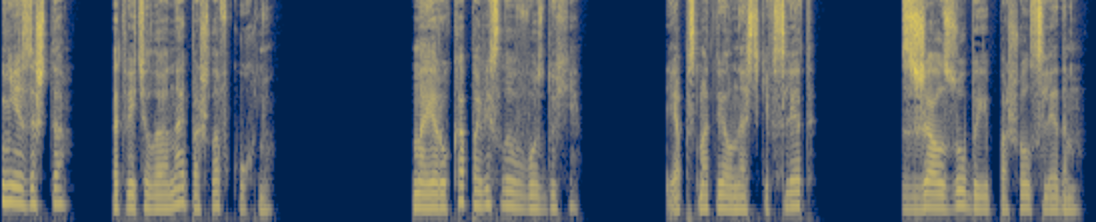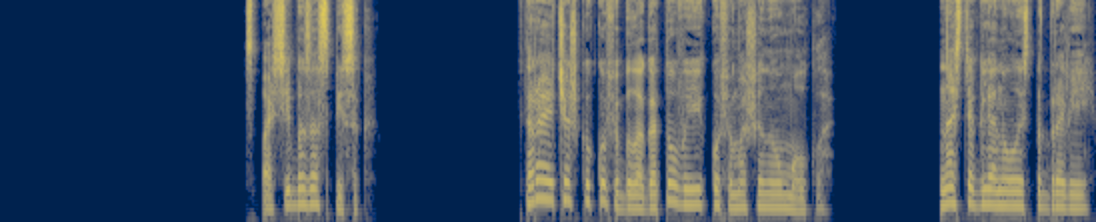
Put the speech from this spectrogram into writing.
«Не за что», — ответила она и пошла в кухню. Моя рука повисла в воздухе. Я посмотрел Настике вслед, сжал зубы и пошел следом. Спасибо за список. Вторая чашка кофе была готова, и кофемашина умолкла. Настя глянула из-под бровей.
